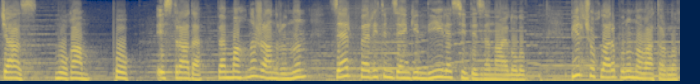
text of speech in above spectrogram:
Caz, muğam, pop, estrada və mahnı janrının zərb və ritm zənginliyi ilə sintezinə nail olub. Bir çoxları bunu novatorluq,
